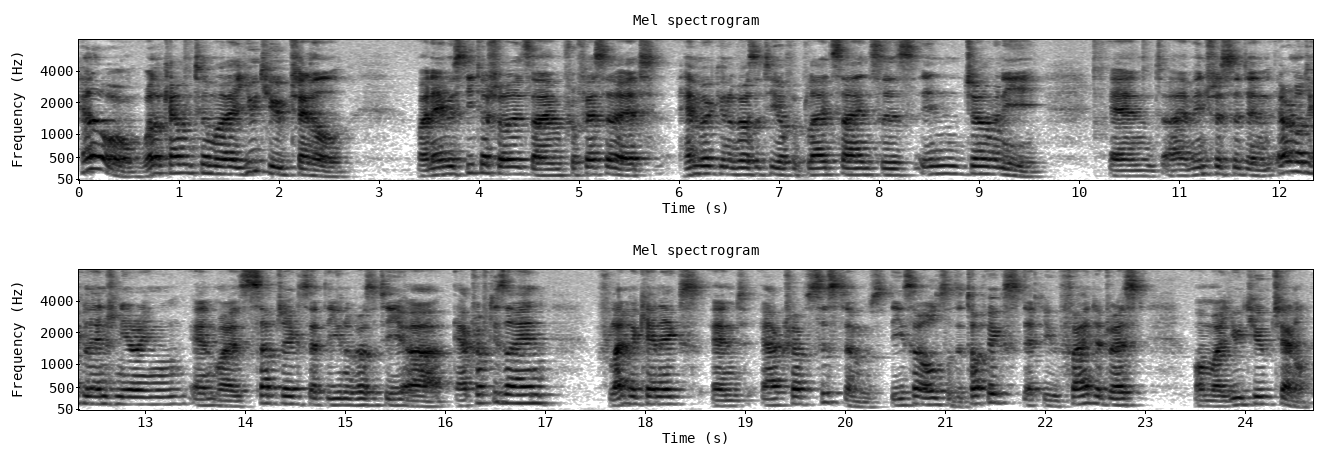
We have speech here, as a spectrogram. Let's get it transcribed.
Hello, welcome to my YouTube channel. My name is Dieter Scholz, I'm professor at Hamburg University of Applied Sciences in Germany and I'm interested in aeronautical engineering and my subjects at the university are aircraft design, flight mechanics and aircraft systems. These are also the topics that you find addressed on my YouTube channel.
